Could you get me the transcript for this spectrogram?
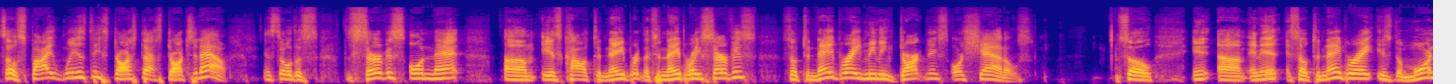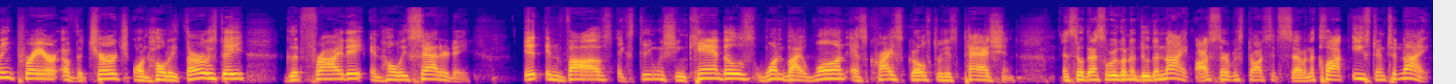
So Spy Wednesday starts that starts it out. And so the, the service on that um, is called Tenebrae, the Tenebrae service. So Tenebrae meaning darkness or shadows. So, it, um, and it, so Tenebrae is the morning prayer of the church on Holy Thursday, Good Friday, and Holy Saturday. It involves extinguishing candles one by one as Christ goes through his passion. And so that's what we're going to do tonight. Our service starts at seven o'clock Eastern tonight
